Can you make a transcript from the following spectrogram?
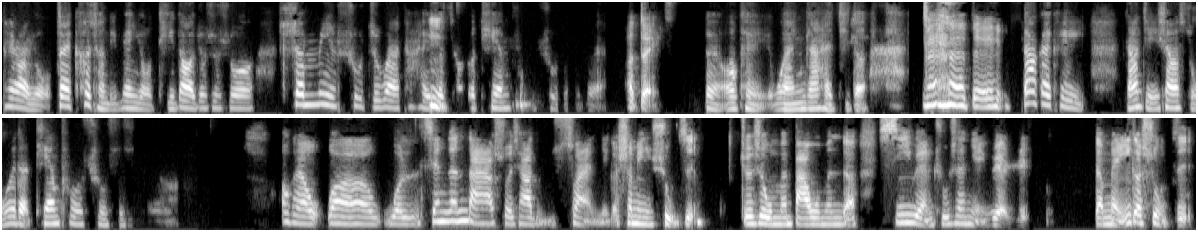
Tara 有在课程里面有提到，就是说生命数之外，它还有一个叫做天赋数，对不对？啊，对。对，OK，我应该还记得。对，大概可以讲解一下所谓的天赋数是什么吗？OK，我我先跟大家说一下怎么算那个生命数字，就是我们把我们的西元出生年月日的每一个数字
